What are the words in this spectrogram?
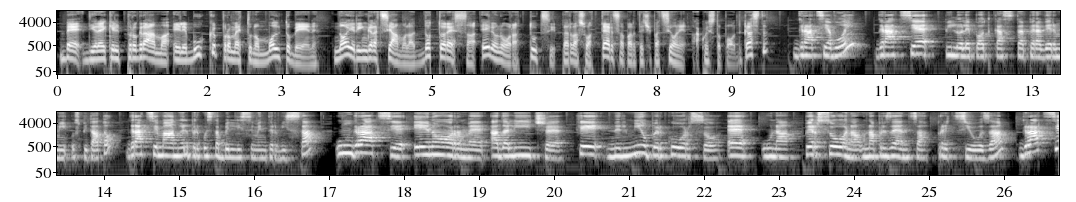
Beh, direi che il programma e l'ebook promettono molto bene. Noi ringraziamo la dottoressa Eleonora Tuzzi per la sua terza partecipazione a questo podcast Grazie a voi, grazie Pillole Podcast per avermi ospitato, grazie Manuel per questa bellissima intervista, un grazie enorme ad Alice che nel mio percorso è una persona, una presenza preziosa. Grazie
